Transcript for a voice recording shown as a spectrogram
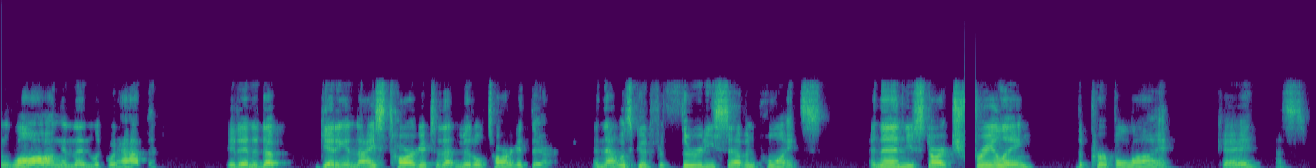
long, and then look what happened. It ended up getting a nice target to that middle target there, and that was good for 37 points. And then you start trailing the purple line. Okay, that's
